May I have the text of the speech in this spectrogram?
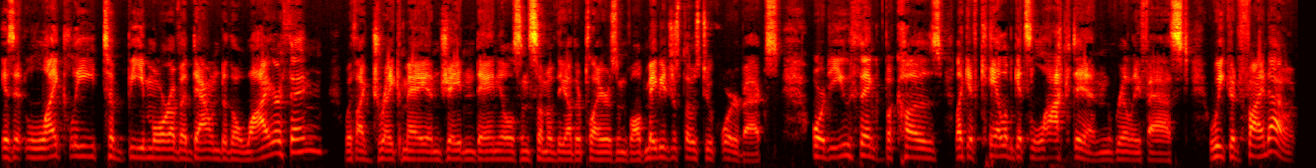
is it likely to be more of a down to the wire thing with like Drake Maye and Jayden Daniels and some of the other players involved, maybe just those two quarterbacks? Or do you think because, like, if Caleb gets locked in really fast, we could find out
